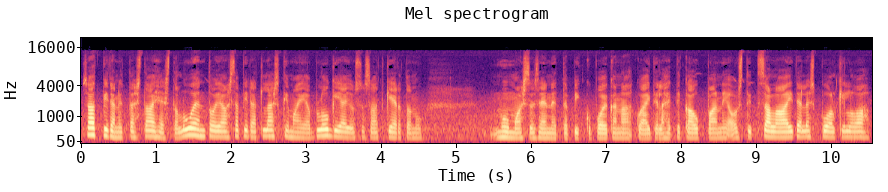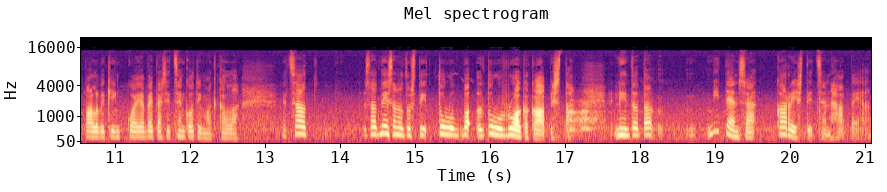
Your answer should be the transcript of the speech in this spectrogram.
Sä oot pitänyt tästä aiheesta luentoja, sä pidät Läskimaja blogia, jossa sä oot kertonut muun muassa sen, että pikkupoikana, kun äiti lähetti kauppaan, niin ostit salaa itsellesi puoli kiloa palvikinkkua ja vetäsit sen kotimatkalla. Et sä oot sä oot niin sanotusti tullut, tullut ruokakaapista, niin tota, miten sä karistit sen häpeän?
